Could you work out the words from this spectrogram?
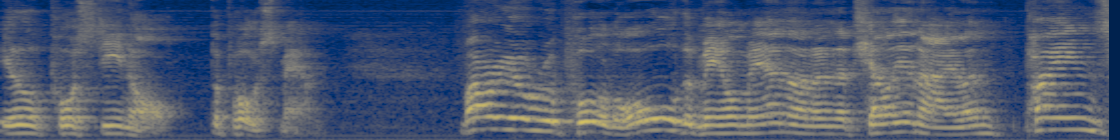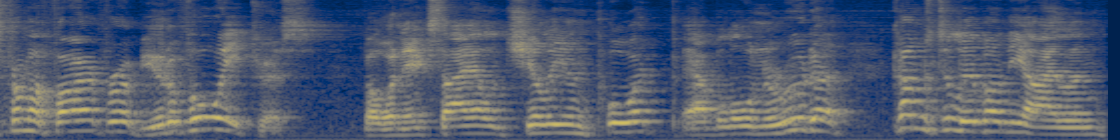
Il Postino, the postman. Mario Ruoppolo, the mailman on an Italian island, pines from afar for a beautiful waitress. But when exiled Chilean poet Pablo Neruda comes to live on the island,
